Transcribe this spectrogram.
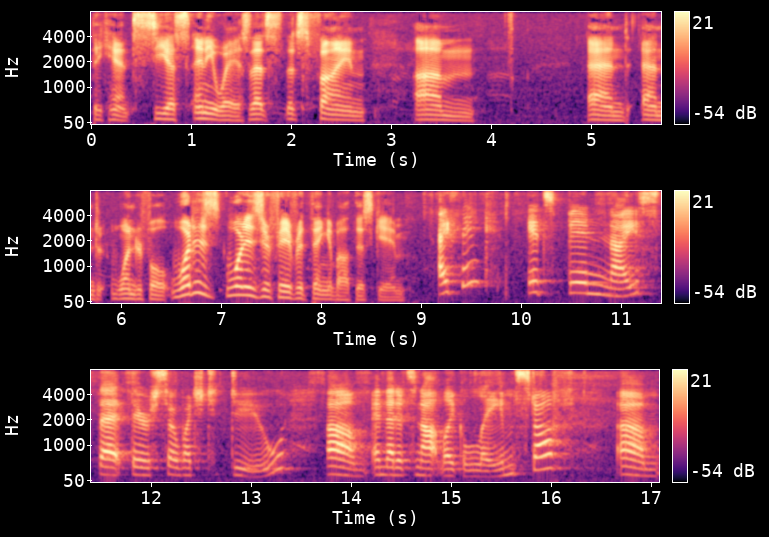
they can't see us anyway. So that's that's fine. Um, and and wonderful. What is what is your favorite thing about this game? I think it's been nice that there's so much to do, um, and that it's not like lame stuff. Um,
